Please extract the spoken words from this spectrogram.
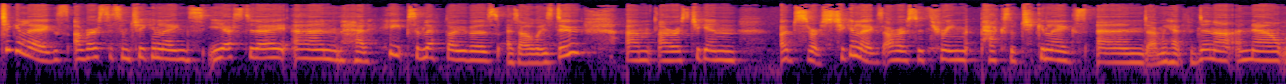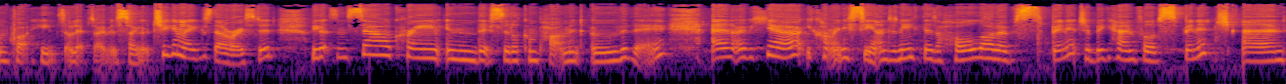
chicken legs. I roasted some chicken legs yesterday and had heaps of leftovers, as I always do. Um, I roast chicken I just roasted chicken legs. I roasted three packs of chicken legs and um, we had for dinner and now we've got heaps of leftovers. So I got chicken legs that are roasted. We got some sour cream in this little compartment over there. And over here, you can't really see underneath, there's a whole lot of spinach, a big handful of spinach and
